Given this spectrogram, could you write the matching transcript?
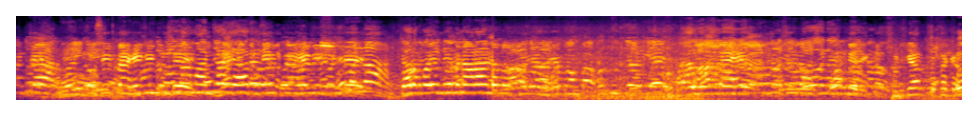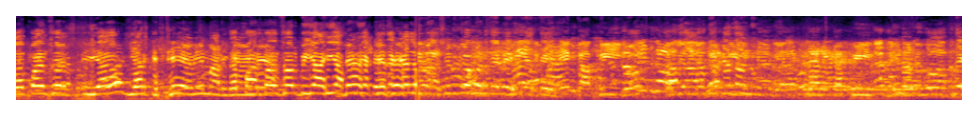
ਨਹੀਂ ਤੁਸੀਂ ਪੈਸੇ ਵੀ ਵੰਡੇ। ਮੰਨ ਜਾ ਯਾਰ। ਪੈਸੇ ਵੀ ਵੰਡੇ। ਚੱਲ ਕੋਈ ਨਹੀਂ ਮਨਾਣਾ ਮੇਰੇ ਕੋਲ ਸੁਣ ਯਾਰ ਪਤਾ ਕਰ 500 ਰੁਪਿਆ ਯਾਰ ਕਿੱਥੇ ਐਵੇਂ ਮਾਰੀ ਤੇ 500 ਰੁਪਿਆ ਹੀ ਆਪਣੀ ਅੱਖੀ ਤੇ ਗੱਲ ਰਾਸ਼ਨ ਕਿਉਂ ਮੰਗਦੇ ਵੇ ਇੱਥੇ? ਇਹ ਕਾਪੀ ਕਾਪੀ ਯਾਰ ਕਾਪੀ ਆਪਣੇ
